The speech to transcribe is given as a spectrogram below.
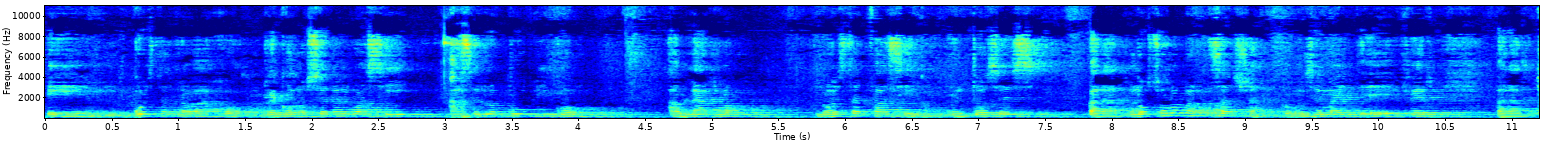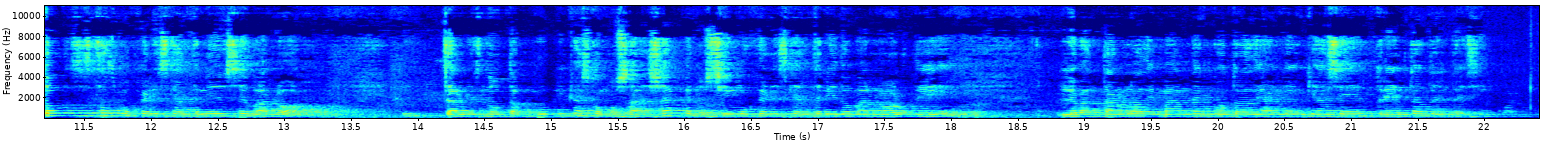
eh, cuesta trabajo. Reconocer algo así, hacerlo público, hablarlo, no es tan fácil. Entonces, para, no solo para Sasha, como dice Maite eh, Fer, para todas estas mujeres que han tenido ese valor, tal vez no tan públicas como Sasha, pero sí mujeres que han tenido valor de levantar una demanda en contra de alguien que hace 30, 35 años.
